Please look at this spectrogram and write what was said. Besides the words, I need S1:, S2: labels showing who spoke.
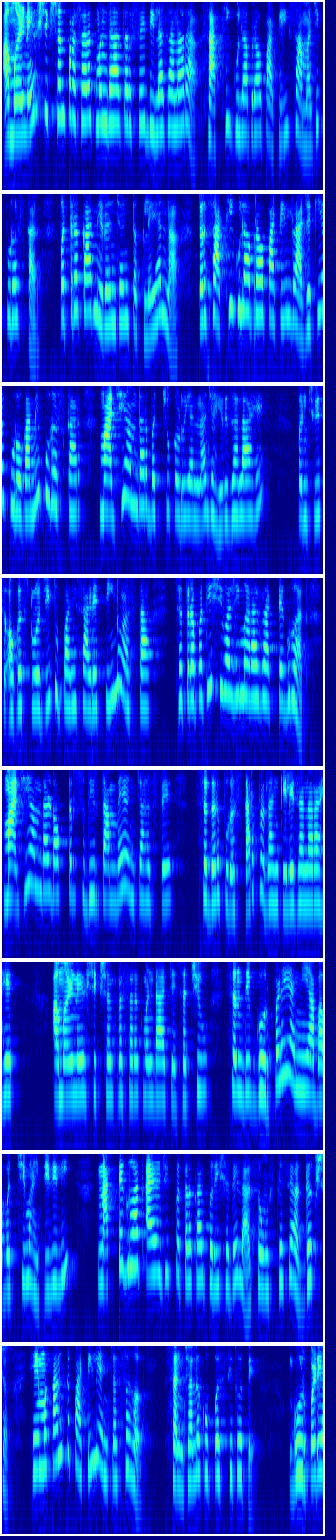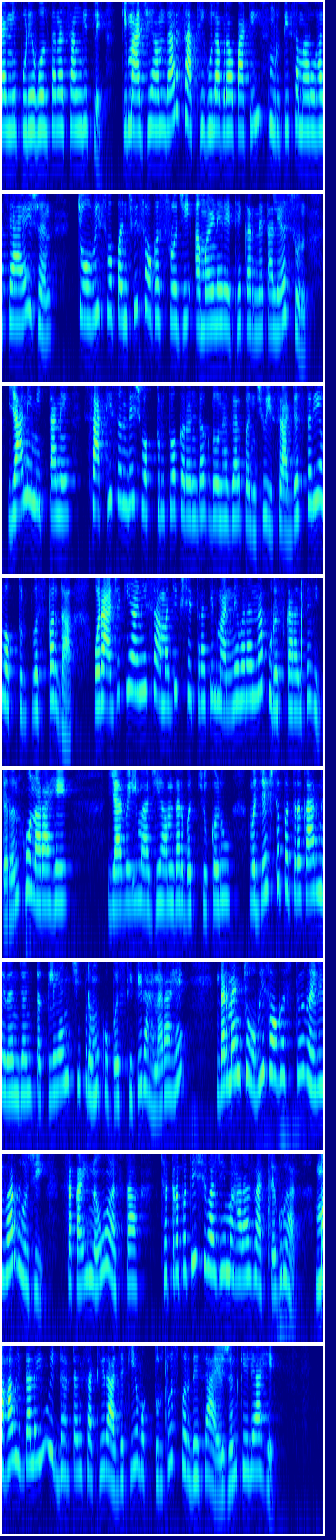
S1: अमळनेर शिक्षण प्रसारक मंडळातर्फे दिला जाणारा साथी गुलाबराव पाटील सामाजिक पुरस्कार पत्रकार निरंजन टकले यांना तर साथी गुलाबराव पाटील राजकीय पुरोगामी पुरस्कार माजी आमदार बच्चू कडू यांना जाहीर झाला आहे. पंचवीस ऑगस्ट रोजी दुपारी साडेतीन वाजता छत्रपती शिवाजी महाराज नाट्यगृहात माजी आमदार डॉक्टर सुधीर तांबे यांच्या हस्ते सदर पुरस्कार प्रदान केले जाणार आहेत. अमळनेर शिक्षण प्रसारक मंडळाचे सचिव संदीप घोरपडे यांनी याबाबतची माहिती दिली. नाट्यगृहात आयोजित पत्रकार परिषदेला संस्थेचे अध्यक्ष हेमकांत पाटील यांच्यासह संचालक उपस्थित होते. घोरपडे यांनी पुढे बोलताना सांगितले की माजी आमदार साथी गुलाबराव पाटील स्मृती समारोहाचे आयोजन चोवीस व पंचवीस ऑगस्ट रोजी अमळनेर येथे करण्यात आले असून या निमित्ताने साथी संदेश वक्तृत्व करंडक दोन हजार पंचवीस राज्यस्तरीय वक्तृत्व स्पर्धा व राजकीय आणि सामाजिक क्षेत्रातील मान्यवरांना पुरस्कारांचे वितरण होणार आहे. यावेळी माजी आमदार बच्चू कडू व ज्येष्ठ पत्रकार निरंजन टकले यांची प्रमुख उपस्थिती राहणार आहे. दरम्यान चोवीस ऑगस्ट रविवार रोजी सकाळी नऊ वाजता छत्रपती शिवाजी महाराज नाट्यगृहात महाविद्यालयीन विद्यार्थ्यांसाठी राजकीय वक्तृत्व स्पर्धेचे आयोजन केले आहे.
